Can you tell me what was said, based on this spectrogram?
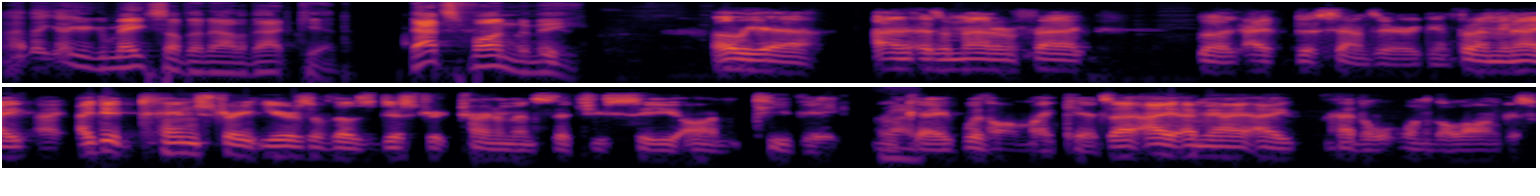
I think I could make something out of that kid. That's fun to me. Oh yeah. I, as a matter of fact, look, I, this sounds arrogant, but I mean, I, I did ten straight years of those district tournaments that you see on TV. Right. Okay, with all my kids. I I, mean, I, I had one of the longest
